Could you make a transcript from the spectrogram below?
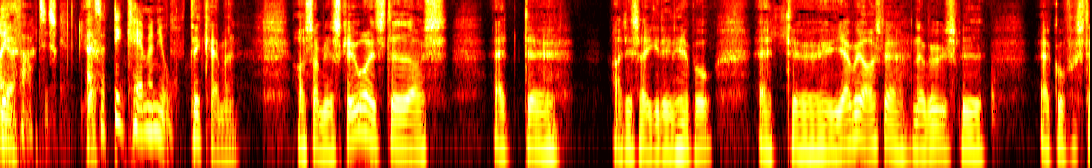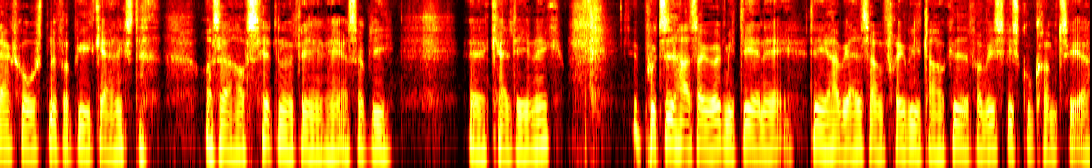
rent ja. faktisk. Ja. Altså det kan man jo. Det kan man. Og som jeg skriver et sted også, at, øh, og det er så ikke i den her bog, at øh, jeg vil også være nervøs ved at gå for stærkt hostende forbi et gerningssted, og så afsætte noget DNA, og så blive øh, kaldt ind, ikke? Politiet har så øvrigt mit DNA. Det har vi alle sammen frivilligt afgivet, for hvis vi skulle komme til at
